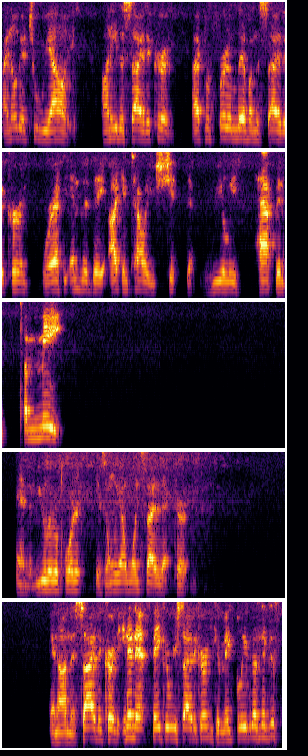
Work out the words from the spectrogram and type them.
I know there are two realities on either side of the curtain. I prefer to live on the side of the curtain where at the end of the day, I can tell you shit that really happened to me. And the Mueller reporter is only on one side of that curtain. And on the side of the curtain, the internet fakery side of the curtain, you can make believe it doesn't exist.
